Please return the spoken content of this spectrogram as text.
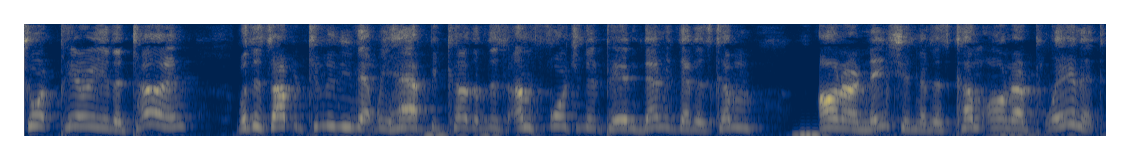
short period of time, with this opportunity that we have because of this unfortunate pandemic that has come on our nation, that has come on our planet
